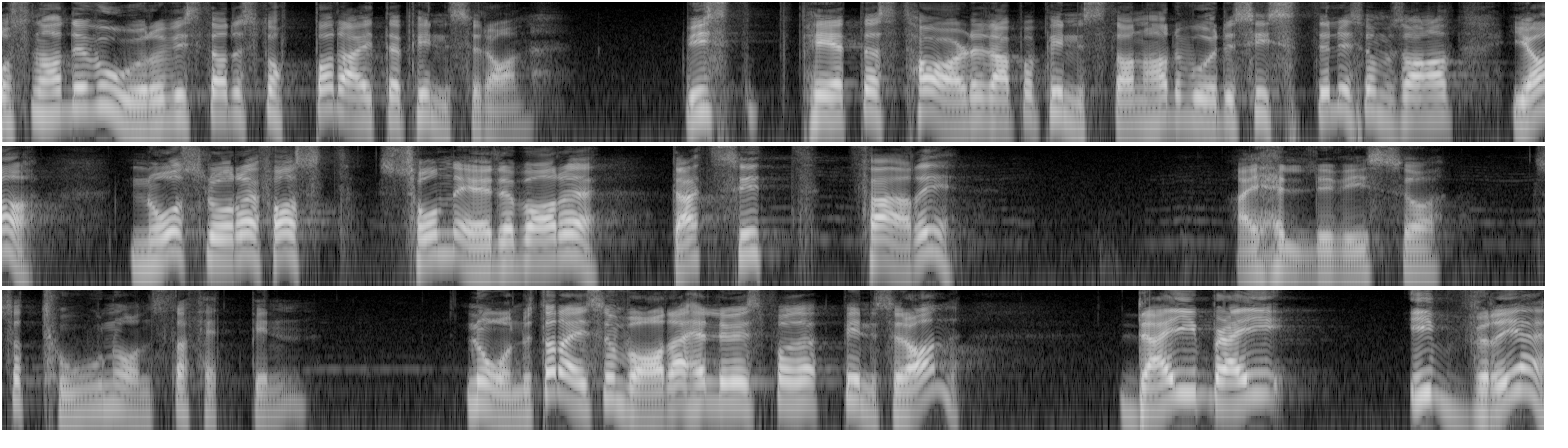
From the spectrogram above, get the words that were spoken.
Åssen hadde det vært hvis det hadde stoppa til pinsedagen? Hvis Peters tale der på pinsedagen hadde vært det siste, liksom, sånn at ja, nå slår jeg fast. Sånn er det bare. That's it. Ferdig. Nei, heldigvis så, så tok noen stafettpinnen. Noen av de som var der heldigvis på pinsedagen, de ble ivrige.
